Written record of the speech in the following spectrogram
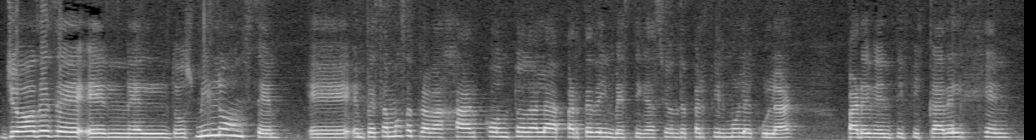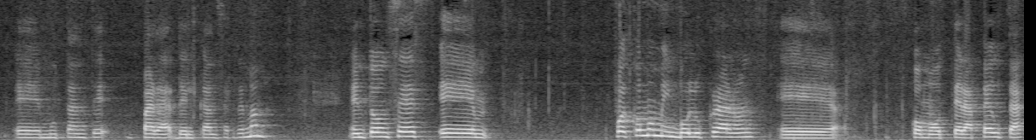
Yo desde en el 2011 eh, empezamos a trabajar con toda la parte de investigación de perfil molecular para identificar el gen eh, mutante para, del cáncer de mama. Entonces, eh, fue como me involucraron eh, como terapeuta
